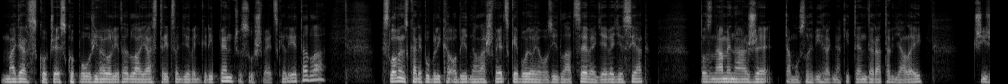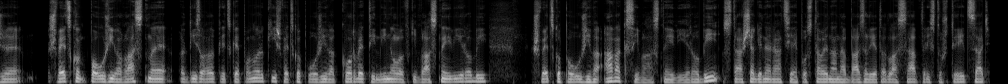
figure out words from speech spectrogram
Maďarsko, Česko používajú lietadla JAS-39 Gripen, čo sú švédske lietadla. Slovenská republika objednala švédske bojové vozidla CV-90. To znamená, že tam museli vyhrať nejaký tender a tak ďalej. Čiže Švédsko používa vlastné diesel-elektrické ponorky, Švédsko používa korvety, minolovky vlastnej výroby, Švédsko používa Avaxy vlastnej výroby, staršia generácia je postavená na báze lietadla Saab 340,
